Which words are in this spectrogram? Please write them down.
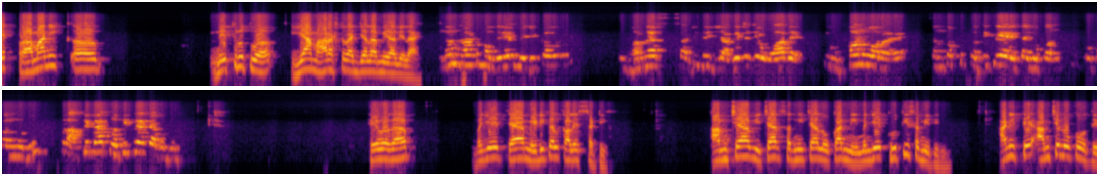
एक प्रामाणिक नेतृत्व या महाराष्ट्र राज्याला मिळालेलं आहे. मेडिकल उभारण्यासाठी जे जागेचे जे वाद आहे ते आहे. संतप्त प्रतिक्रिया येत आहे लोकां लोकांमधून. तर आपली काय प्रतिक्रिया त्याबद्दल? हे बघा म्हणजे त्या मेडिकल कॉलेजसाठी आमच्या विचारसरणीच्या लोकांनी म्हणजे कृती समितीने आणि ते आमचे लोक होते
